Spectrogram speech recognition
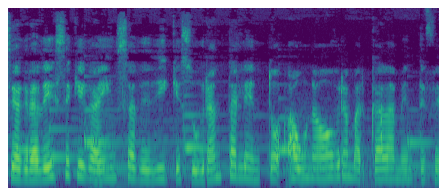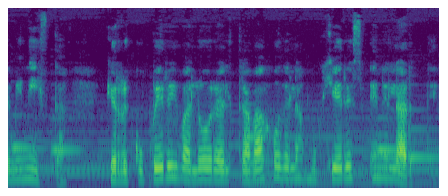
se agradece que Gainza dedique su gran talento a una obra marcadamente feminista, que recupera y valora el trabajo de las mujeres en el arte.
